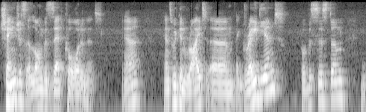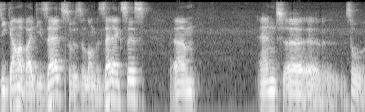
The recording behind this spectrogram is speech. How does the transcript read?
changes along the z coordinate. Yeah? Hence we can write um, a gradient for the system d gamma by dz, so this is along the z-axis. Um, and uh, uh, so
